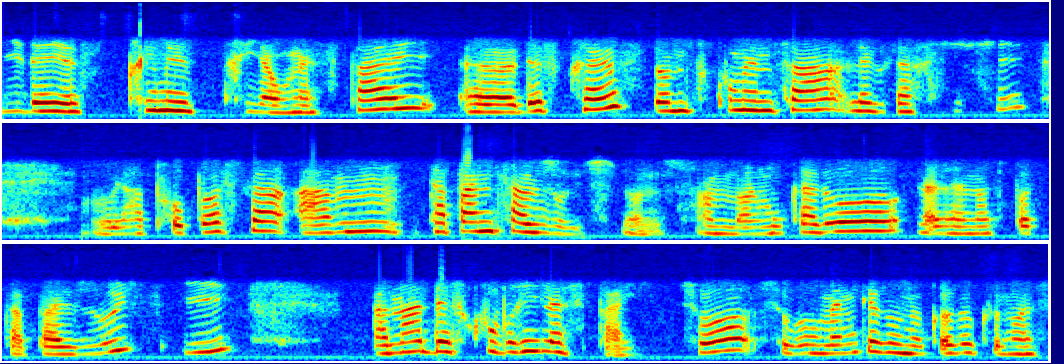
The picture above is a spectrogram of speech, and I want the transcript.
L'idea és primer triar un espai, després doncs, començar l'exercici la proposta amb tapant-se els ulls. Doncs amb el mocador la gent es pot tapar els ulls i anar a descobrir l'espai. Això segurament que és una cosa que no es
